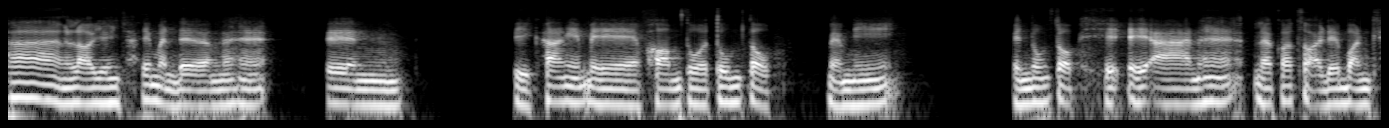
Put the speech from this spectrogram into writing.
ข้างเรายังใช้เหมือนเดิมนะฮะ เป็นปีกข้าง MA พร้อมตัวตุ้มตบแบบนี้ เป็นตุ้มตบ AR นะฮะ แล้วก็สอยด้วยบอลแค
